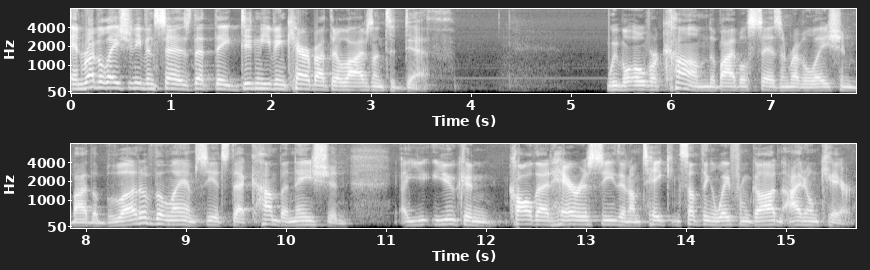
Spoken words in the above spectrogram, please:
And Revelation even says that they didn't even care about their lives unto death. We will overcome, the Bible says in Revelation, by the blood of the Lamb. See, it's that combination. Uh, you, you can call that heresy, that I'm taking something away from God, and I don't care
